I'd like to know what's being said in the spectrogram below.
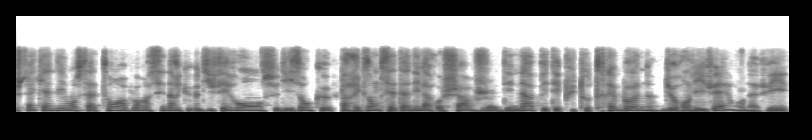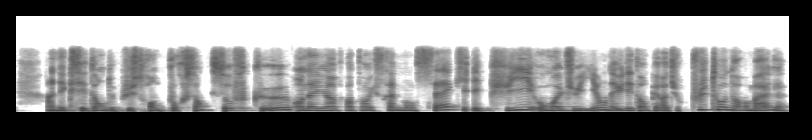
chaque année, on s'attend à avoir un scénario différent en se disant que, par exemple, cette année, la recharge des nappes était plutôt très bonne durant l'hiver. On avait un excédent de plus 30%. Sauf que on a eu un printemps extrêmement sec. Et puis, au mois de juillet, on a eu des températures plutôt normales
